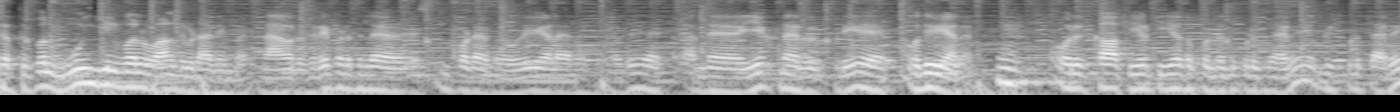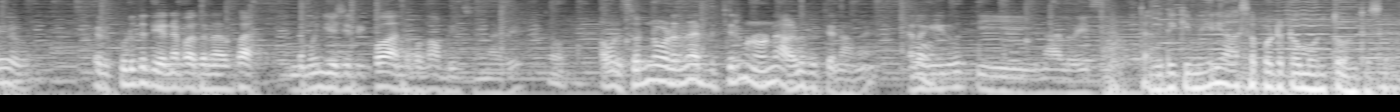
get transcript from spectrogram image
கற்றுக்கோள் மூங்கில் போல் வாழ்ந்து விடாதே பாரு. நான் ஒரு திரைப்படத்தில் போட உதவியாளர் இருக்கும்போது அந்த இயக்குனர் கூடிய உதவியாளர். ஒரு காஃபியோ டீயோ அதை கொண்டு வந்து கொடுக்குறாரு இப்படி கொடுத்தாரு. இப்படி கொடுத்துட்டு என்ன பார்த்தனாப்பா இந்த மூஞ்சி வச்சுட்டு போ அந்த பக்கம் அப்படின்னு சொன்னார். அவர் சொன்ன உடனே இப்படி திரும்பின உடனே அழுதுட்டேன் நான். எனக்கு இருபத்தி நாலு வயசு. தகுதிக்கு மீறி ஆசைப்பட்டுட்டோமோன்னு தோணுது சார்.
